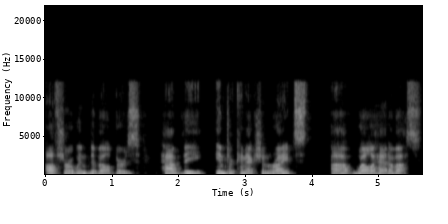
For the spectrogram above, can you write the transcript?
offshore wind developers have the interconnection rights uh, well ahead of us.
